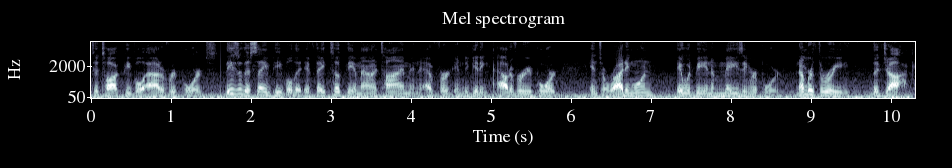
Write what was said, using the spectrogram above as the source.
to talk people out of reports. These are the same people that if they took the amount of time and effort into getting out of a report into writing one, it would be an amazing report. Number three, the jock.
